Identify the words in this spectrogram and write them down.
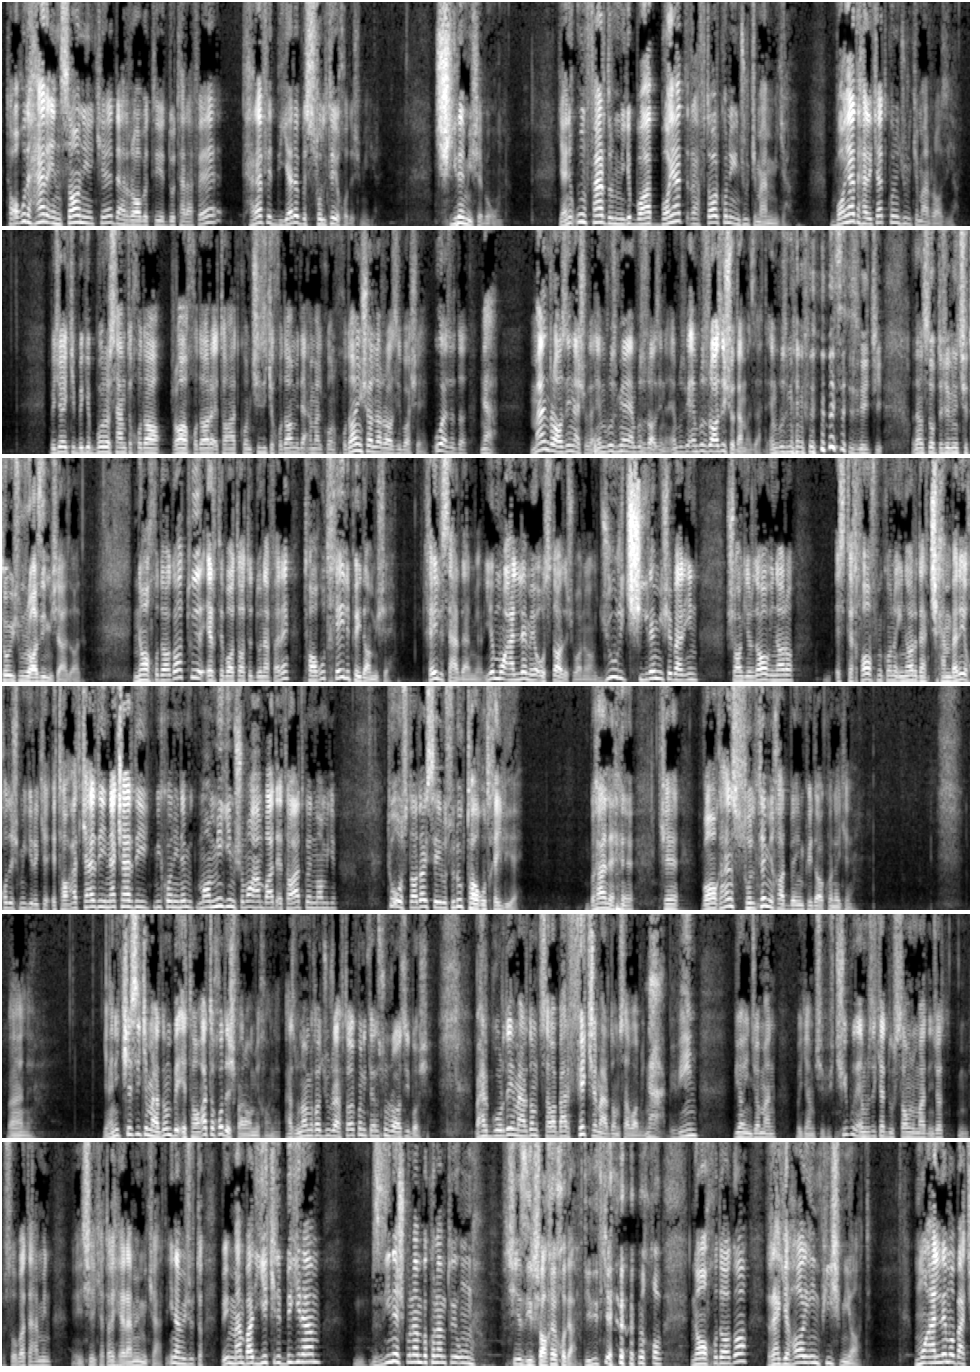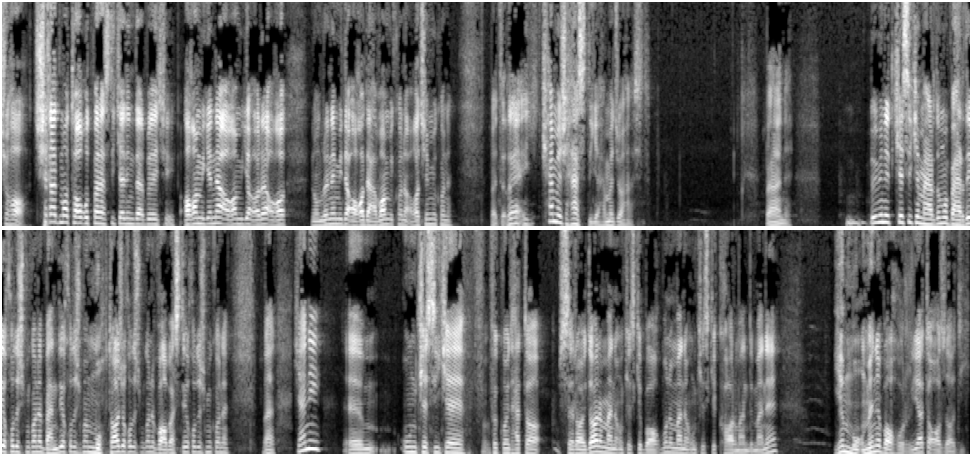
طاغوت هر انسانیه که در رابطه دو طرفه طرف دیگر به سلطه خودش می‌گیره. چیره میشه به اون. یعنی اون فرد رو میگه باید, باید رفتار کنه اینجور که من میگم. باید حرکت کنه جور که من راضیم. به جایی که بگه برو سمت خدا راه خدا رو اطاعت کن چیزی که خدا میده عمل کن خدا انشالله راضی باشه. او از نه. من راضی نشدم. امروز میای امروز راضی نه. امروز امروز راضی شدم ازت. امروز میای چی؟ آدم صبح ببینه چطور ایشون راضی میشه از آدم. ناخداگاه توی ارتباطات دو نفره تاغوت خیلی پیدا میشه. خیلی سر در میاره یه معلم یه استاد شما جوری چیره میشه بر این شاگردا و اینا رو استخفاف می‌کنه. اینا رو در چنبره خودش می‌گیره که اطاعت کردی نکردی می‌کنی نمی... ما میگیم شما هم باید اطاعت کنید ما میگیم. تو استادای سیر و سلوک تاغوت خیلیه. بله که واقعا سلطه می‌خواد به این پیدا کنه که. بله. یعنی کسی که مردم به اطاعت خودش فرا می‌خوانه. از اونا می‌خواد جور رفتار کنه که ازشون راضی باشه. بر گرده مردم سوار بر فکر مردم سوار می نه ببین بیا اینجا من بگم چی چی بود؟ امروز که دوستامون اومد اینجا صحبت همین شرکت های هرمی می‌کرد این هم تا ببین من باید یکی رو بگیرم زینش کنم بکنم توی اون چیه زیر شاخه خودم. دیدید که؟ خب ناخداگاه رگه های این پیش میاد. معلم و بچه ها چقدر ما تاقت پرستی کردیم در به چی؟ آقا میگه نه آقا میگه آره آقا نمره نمیده آقا دعوا می‌کنه آقا چه می‌کنه؟ کمش هست دیگه همه جا هست. بله. ببینید کسی که مردم رو برده خودش می‌کنه بنده خودش می‌کنه محتاج خودش می‌کنه وابسته خودش می‌کنه. بله. یعنی اون کسی که فکر کنید حتی سرایدار منه اون کسی که باغبون منه اون کسی که کارمند منه یه مؤمن با حریت و آزادی.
